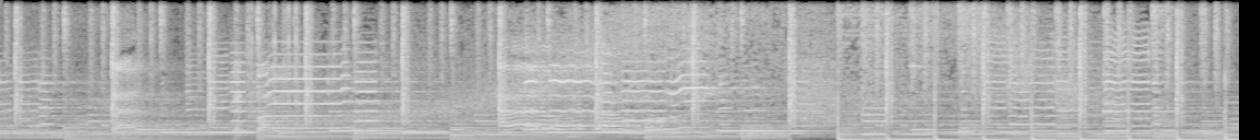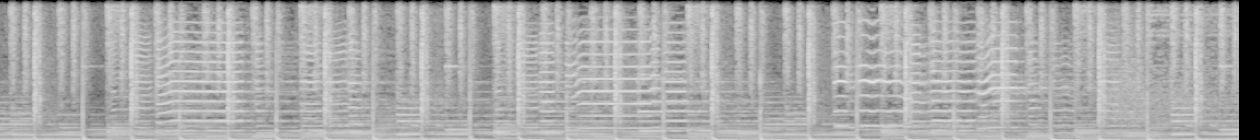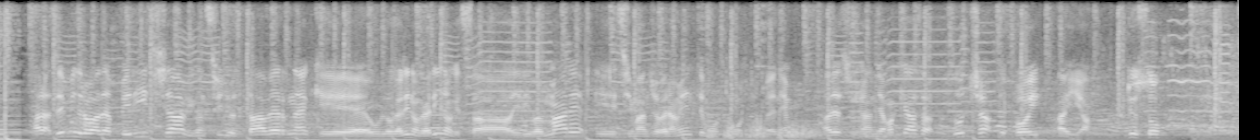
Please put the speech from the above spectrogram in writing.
Allora, se vi trovate a Perizia vi consiglio il Tavern che è un localino carino che sta in riva al mare e si mangia veramente molto molto bene. Adesso ce ne andiamo a casa, doccia e poi aia, giusto?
